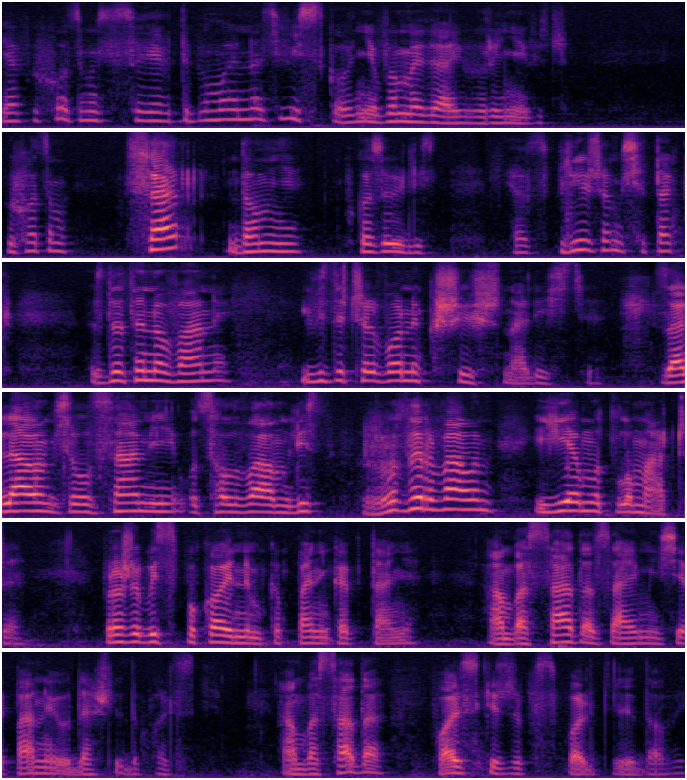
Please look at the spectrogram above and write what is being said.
Ja wychodzę, sobie, jak gdyby moje nazwisko, nie wymawiają Rajnewicz. Wychodzę, Sir do mnie pokazuje list. Ja zbliżam się tak zdetonowany i widzę czerwony krzyż na liście. Zalałem się łzami, ucałowałem list, rozerwałem i jemu tłumaczę. Proszę być spokojnym, panie kapitanie. Ambasada zajmie się panu i odeszli do Polski. Ambasada Polskiej Rzeczypospolitej Ludowej.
